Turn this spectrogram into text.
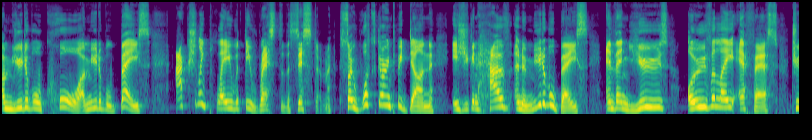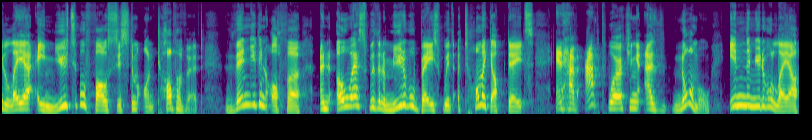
immutable core, immutable base, actually play with the rest of the system. So what's going to be done is you can have an immutable base and then use OverlayFS to layer a mutable file system on top of it. Then you can offer an OS with an immutable base with atomic updates and have apt working as normal in the mutable layer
